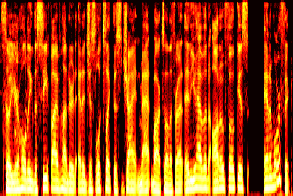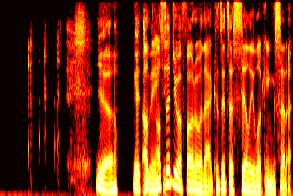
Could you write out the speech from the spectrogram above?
So you're holding the C500 and it just looks like this giant matte box on the front, and you have an autofocus anamorphic. Yeah. I'll. I'll send you a photo of that because it's a silly looking setup.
